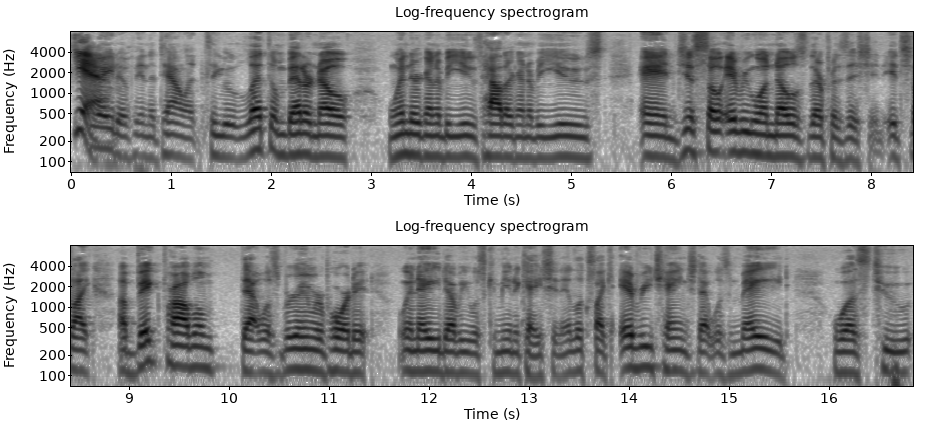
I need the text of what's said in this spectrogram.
Yeah. creative in the talent to let them better know when they're going to be used, how they're going to be used, and just so everyone knows their position. It's like a big problem that was being reported when AEW was communication. It looks like every change that was made was to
